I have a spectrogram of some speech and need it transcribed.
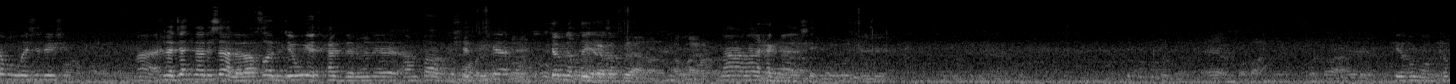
قبل لا يصير شيء. ما إحنا جتنا رسالة الارصاد الجوية تحذر من الأمطار في الشتيه كم نطير؟ ما ما لحقنا على شيء. كيف اموركم؟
